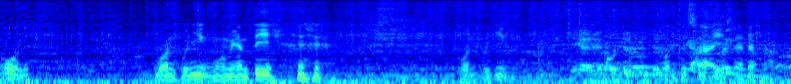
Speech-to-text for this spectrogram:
โอ้นี่บอลผู้หญิงโมเมนตี้บอลผู้หญิงบอลผู้ชายใส่ดำ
